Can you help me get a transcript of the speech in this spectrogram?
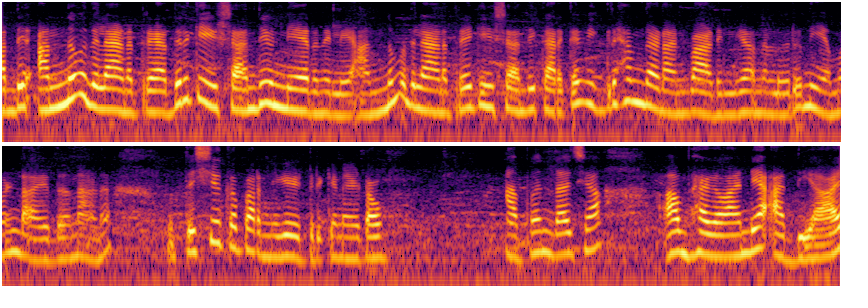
അത് അന്ന് മുതലാണത്രേ അതൊരു കീഴ്ശാന്തി ഉണ്ണിയായിരുന്നില്ലേ? അന്ന് മുതലാണത്രേ കീഴ്ശാന്തിക്കാർക്ക് വിഗ്രഹം തൊടാൻ പാടില്ല എന്നുള്ളൊരു നിയമം ഉണ്ടായതെന്നാണ് മുത്തശ്ശിയൊക്കെ പറഞ്ഞു കേട്ടിരിക്കണേ കേട്ടോ. അപ്പോൾ എന്താ വെച്ചാൽ ആ ഭഗവാന്റെ അതിയായ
